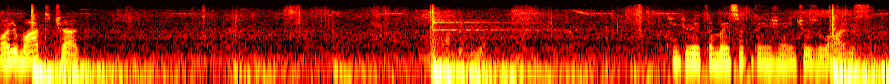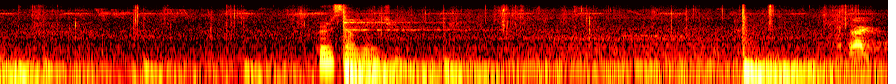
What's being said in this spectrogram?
Olha o mato, Thiago. Tem que ver também se não tem gente, usuários. Pergunta se tem alguém, tio. Consegue?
